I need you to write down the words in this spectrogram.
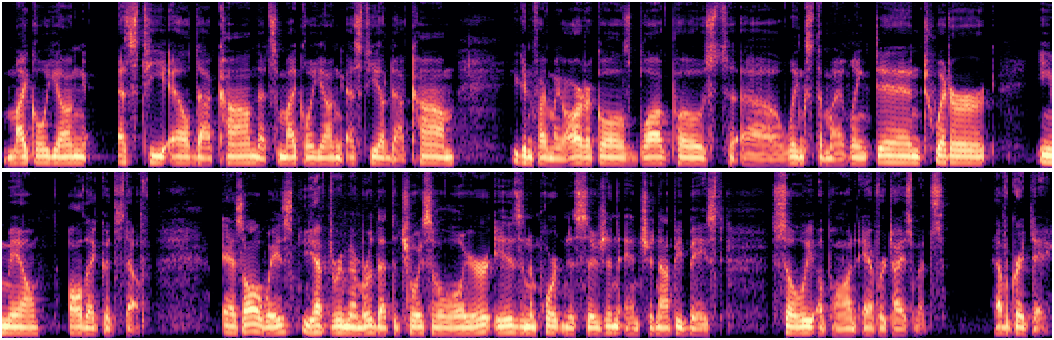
michaelyoungstl.com. That's michaelyoungstl.com. You can find my articles, blog posts, uh, links to my LinkedIn, Twitter, email, all that good stuff. As always, you have to remember that the choice of a lawyer is an important decision and should not be based solely upon advertisements. Have a great day.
